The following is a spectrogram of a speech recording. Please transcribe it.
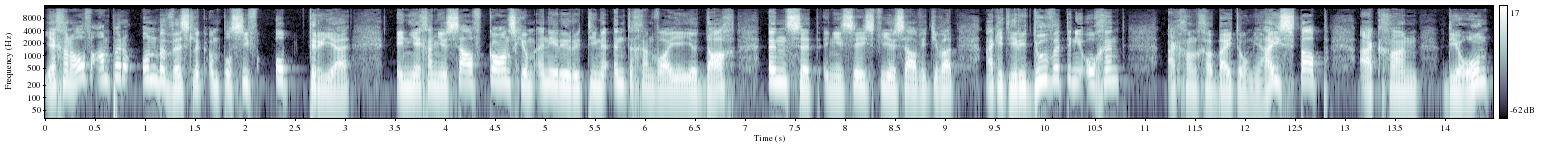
jy gaan half amper onbewuslik impulsief optree en jy gaan jouself kans gee om in hierdie rotine in te gaan waar jy jou dag insit en jy sê vir jouself, weet jy wat, ek het hierdie doelwit in die oggend, ek gaan gou buite om die huis stap, ek gaan die hond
